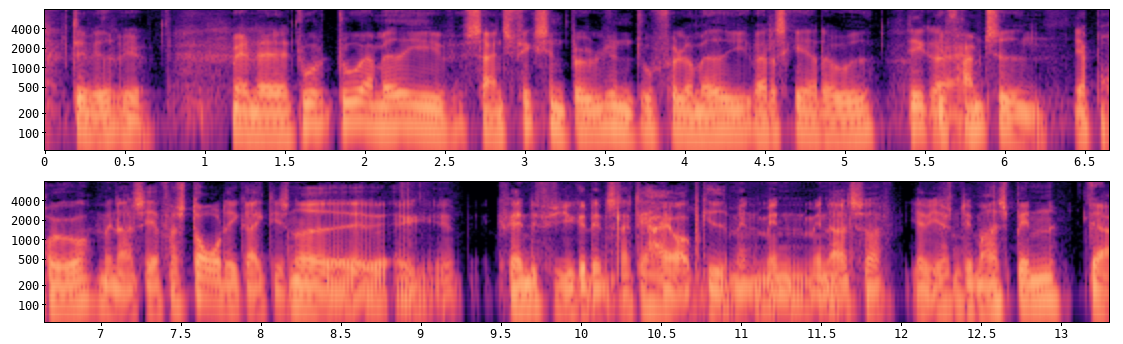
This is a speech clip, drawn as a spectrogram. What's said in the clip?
Det ved vi jo. Men øh, du, du er med i science fiction-bølgen, du følger med i, hvad der sker derude Det gør i jeg. fremtiden. Jeg prøver, men altså, jeg forstår det ikke rigtigt. Sådan noget øh, øh, kvantefysik og den slags, det har jeg opgivet, men, men, men altså, jeg, jeg synes, det er meget spændende. Ja,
